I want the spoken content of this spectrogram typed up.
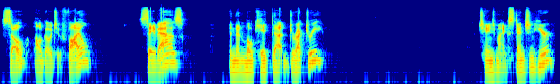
So I'll go to File, Save As, and then locate that directory. Change my extension here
